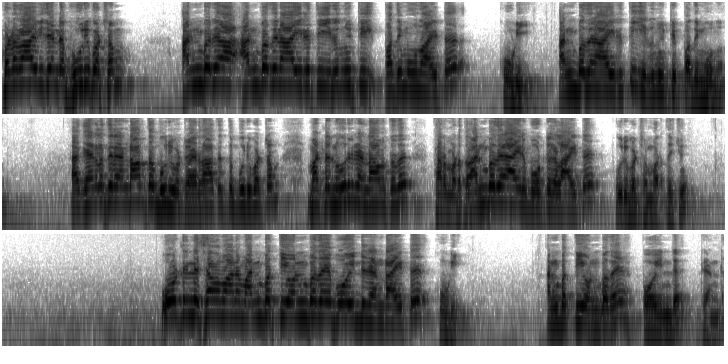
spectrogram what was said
പിണറായി വിജയന്റെ ഭൂരിപക്ഷം അൻപത് അൻപതിനായിരത്തി ഇരുന്നൂറ്റി പതിമൂന്നായിട്ട് കൂടി. അൻപതിനായിരത്തി ഇരുന്നൂറ്റി പതിമൂന്ന് കേരളത്തിൽ രണ്ടാമത്തെ ഭൂരിപക്ഷം ആദ്യത്തെ ഭൂരിപക്ഷം മട്ടന്നൂർ രണ്ടാമത്തത് ധർമ്മടത്ത്. അൻപതിനായിരം വോട്ടുകളായിട്ട് ഭൂരിപക്ഷം വർദ്ധിച്ചു. വോട്ടിന്റെ ശതമാനം അൻപത്തി ഒൻപത് പോയിന്റ് രണ്ടായിട്ട് കൂടി. അൻപത്തി ഒൻപത് പോയിന്റ് രണ്ട്.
